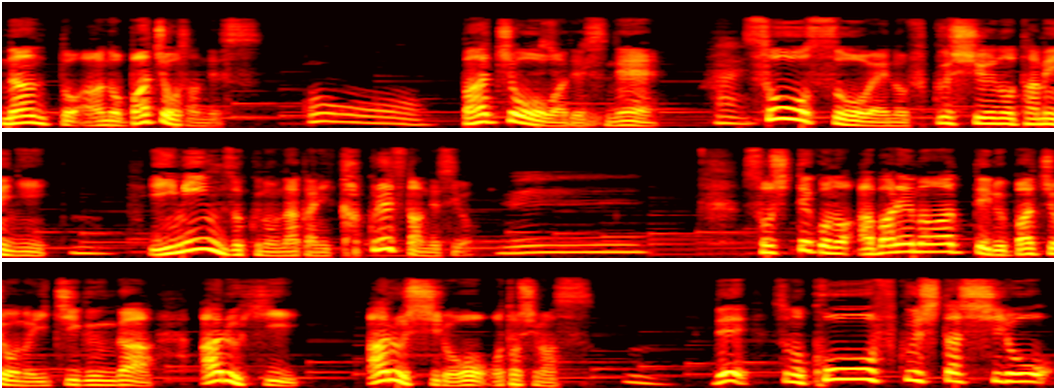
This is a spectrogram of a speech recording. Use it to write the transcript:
なんとあの馬長さんです。おー。馬長はですね、はい。曹操への復讐のためにうん。異民族の中に隠れてたんですよ。へえ。そしてこの暴れ回っている馬長の一軍が、ある日、ある城を落とします。うん。で、その降伏した城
